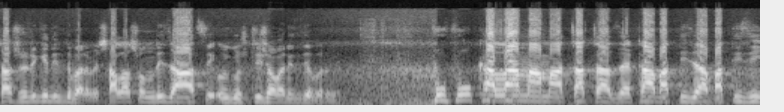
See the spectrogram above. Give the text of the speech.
শাশুড়িকে দিতে পারবে? শালা সন্ধি যা আছে, ওই গোষ্ঠী সবাই দিতে পারবে। ফুফু, খালা, মামা, চাচা জেঠা বাতিজা বাতিজি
